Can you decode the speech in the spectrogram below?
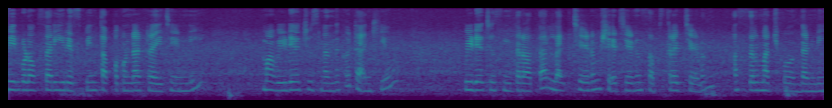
మీరు కూడా ఒకసారి ఈ రెసిపీని తప్పకుండా ట్రై చేయండి. మా వీడియో చూసినందుకు థ్యాంక్ యూ. వీడియో చూసిన తర్వాత లైక్ చేయడం షేర్ చేయడం సబ్స్క్రైబ్ చేయడం అస్సలు మర్చిపోవద్దండి.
